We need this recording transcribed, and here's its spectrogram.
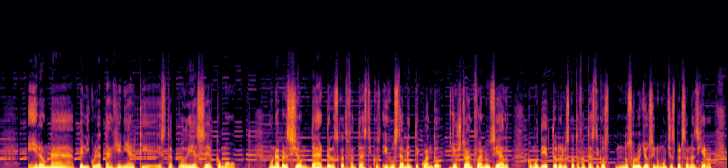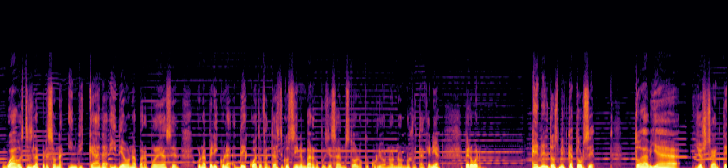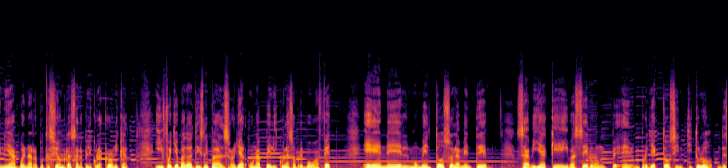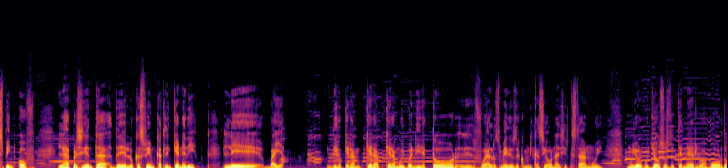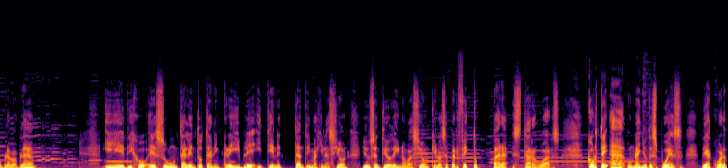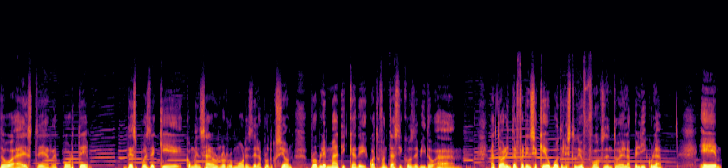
era una película tan genial que esta podría ser como una versión dark de los Cuatro Fantásticos y justamente cuando Josh Trank fue anunciado como director de los Cuatro Fantásticos, no solo yo, sino muchas personas dijeron, wow, esta es la persona indicada, ideona para poder hacer una película de Cuatro Fantásticos, sin embargo, pues ya sabemos todo lo que ocurrió, ¿no? No, no fue tan genial. Pero bueno, en el 2014 todavía Josh Trank tenía buena reputación gracias a la película Crónica y fue llevado a Disney para desarrollar una película sobre Boba Fett. En el momento solamente sabía que iba a ser un, eh, un proyecto sin título de spin-off. La presidenta de Lucasfilm, Kathleen Kennedy, le vaya dijo que era, que era, que era muy buen director, eh, fue a los medios de comunicación a decir que estaban muy, muy orgullosos de tenerlo a bordo, bla, bla, bla. Y dijo, es un talento tan increíble y tiene tanta imaginación y un sentido de innovación que lo hace perfecto para Star Wars. Corte A un año después, de acuerdo a este reporte, después de que comenzaron los rumores de la producción problemática de Cuatro Fantásticos debido a, toda la interferencia que hubo del estudio Fox dentro de la película, eh,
